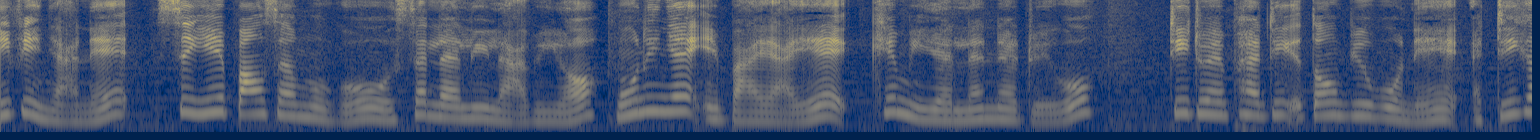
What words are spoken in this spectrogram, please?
ဤပညာနဲ့စစ်ရေးပေါင်းစပ်မှုကိုဆက်လက်လေ့လာပြီးတော့မွန်နီယန်အင်ပါယာရဲ့ခင်မီရဲ့လက်နက်တွေကိုတီတွင်ဖန်တီးအသုံးပြုဖို့နဲ့အဓိက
